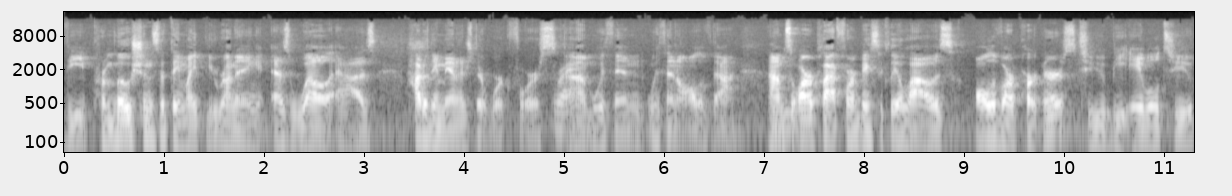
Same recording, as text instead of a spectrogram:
the promotions that they might be running, as well as how do they manage their workforce Right. um, within within all of that. Um, So our platform basically allows all of our partners to be able to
